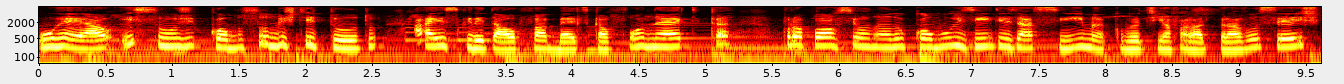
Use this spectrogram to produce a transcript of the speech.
o real e surge como substituto a escrita alfabética fonética proporcionando como os itens acima, como eu tinha falado para vocês,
